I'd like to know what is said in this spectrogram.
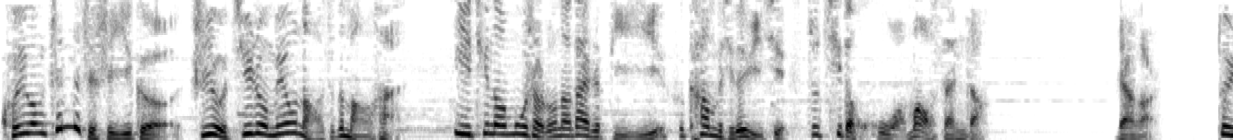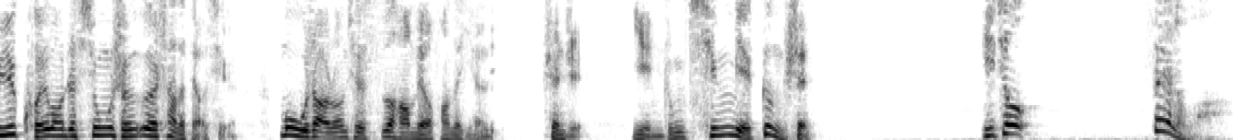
魁王真的只是一个只有肌肉没有脑子的莽汉，一听到穆少荣那带着鄙夷和看不起的语气，就气得火冒三丈。然而，对于魁王这凶神恶煞的表情，穆少荣却丝毫没有放在眼里，甚至眼中轻蔑更甚。你就废了我？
